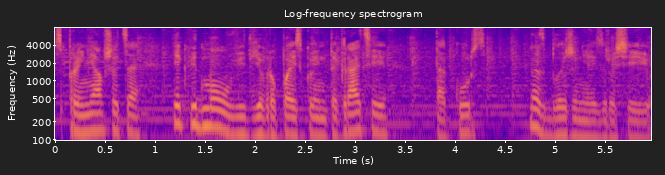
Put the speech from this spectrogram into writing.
сприйнявши це як відмову від європейської інтеграції та курс на зближення із Росією.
